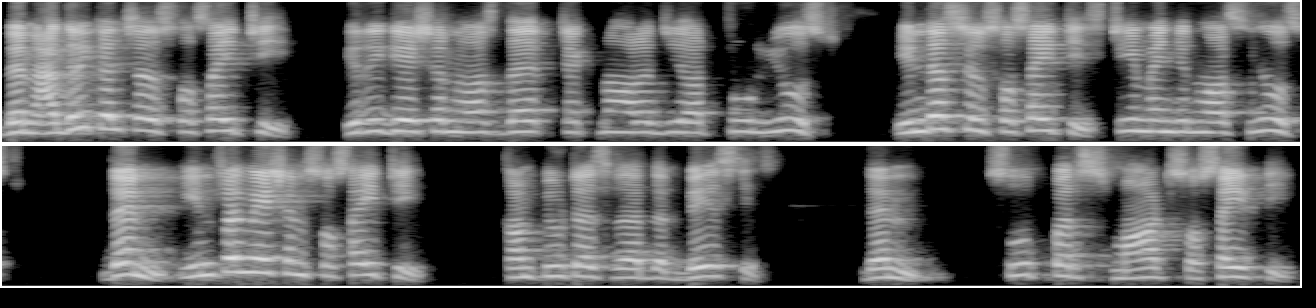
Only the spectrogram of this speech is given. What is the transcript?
Then agricultural society, irrigation was the technology or tool used. Industrial society, steam engine was used. Then information society, computers were the basis. Then super smart society.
